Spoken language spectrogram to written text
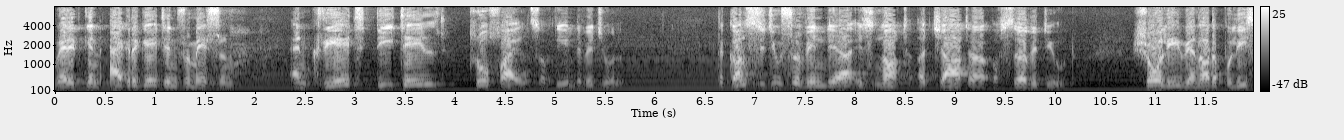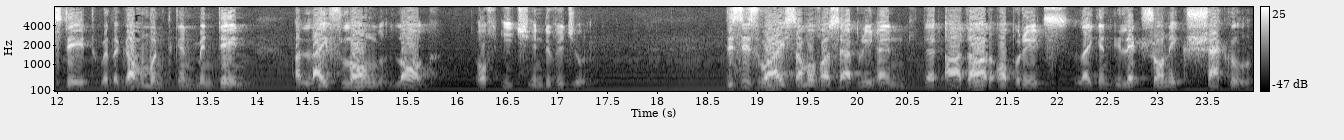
where it can aggregate information and create detailed profiles of the individual. The Constitution of India is not a charter of servitude. Surely we are not a police state where the government can maintain a lifelong log of each individual. This is why some of us apprehend that Aadhaar operates like an electronic shackle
